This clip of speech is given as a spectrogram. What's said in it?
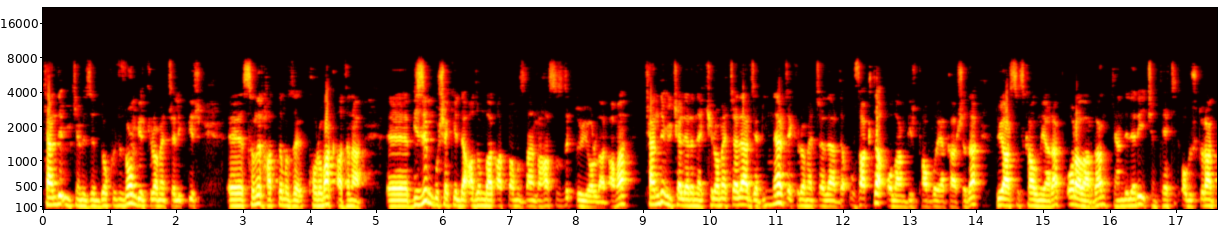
kendi ülkemizin 911 kilometrelik bir e, sınır hattımızı korumak adına e, bizim bu şekilde adımlar atmamızdan rahatsızlık duyuyorlar ama kendi ülkelerine kilometrelerce, binlerce kilometrelerde uzakta olan bir tabloya karşı da duyarsız kalmayarak oralardan kendileri için tehdit oluşturan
